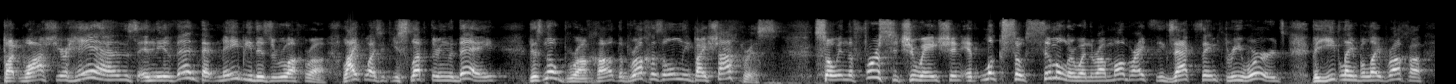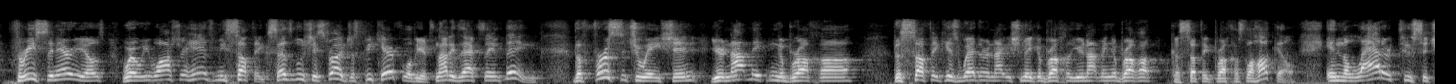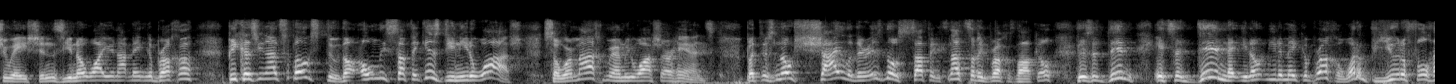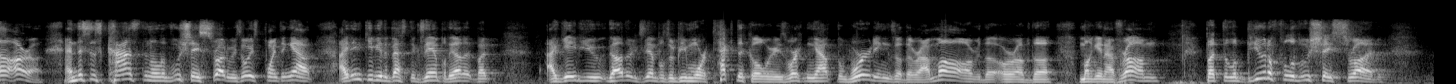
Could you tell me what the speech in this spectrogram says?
But wash your hands in the event that maybe there's a ruach ra. Likewise, if you slept during the day, there's no bracha. The bracha is only by shachris. So in the first situation, it looks so similar when the Ramah writes the exact same three words, the Yit Lane B'lei Bracha, three scenarios where we wash our hands, me suffix. Says Lushe just be careful of here. It's not exact same thing. The first situation, you're not making a bracha the suffix is whether or not you should make a bracha. You're not making a bracha because suffix brachas lahakel. In the latter two situations, you know why you're not making a bracha? Because you're not supposed to. The only suffix is do you need a wash? So we're machmer and we wash our hands. But there's no shaila. There is no suffix. It's not suffix brachas lahakel. There's a din. It's a din that you don't need to make a bracha. What a beautiful ha'ara. And this is constant in Levushe Strud, always pointing out. I didn't give you the best example, the other, but I gave you the other examples would be more technical, where he's working out the wordings of the Ramah or the or of the Magen Avram. But the beautiful Levushe Srad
